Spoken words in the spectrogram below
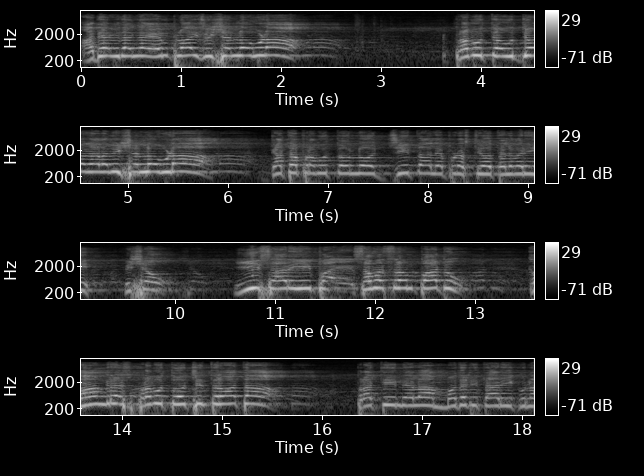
అదేవిధంగా ఎంప్లాయీస్ విషయంలో కూడా ప్రభుత్వ ఉద్యోగాల విషయంలో కూడా గత ప్రభుత్వంలో జీతాలు ఎప్పుడు వస్తాయో తెలియని విషయం. ఈసారి ఈ ప- సంవత్సరం పాటు కాంగ్రెస్ ప్రభుత్వం వచ్చిన తర్వాత ప్రతి నెల మొదటి తారీఖున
